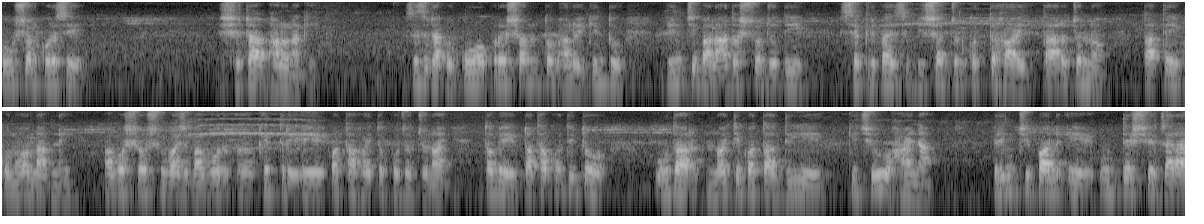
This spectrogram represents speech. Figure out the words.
কৌশল করেছে, সেটা ভালো নাকি? সিসি ঠাকুর, কোঅপারেশন তো ভালোই, কিন্তু প্রিন্সিপাল আদর্শ যদি স্যাক্রিফাইস বিসর্জন করতে হয় তার জন্য তাতে কোনো লাভ নেই। অবশ্য সুভাষবাবুর ক্ষেত্রে এ কথা হয়তো প্রযোজ্য নয়, তবে তথাকথিত উদার নৈতিকতা দিয়ে কিছু হয় না। প্রিন্সিপাল এ উদ্দেশ্যে যারা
